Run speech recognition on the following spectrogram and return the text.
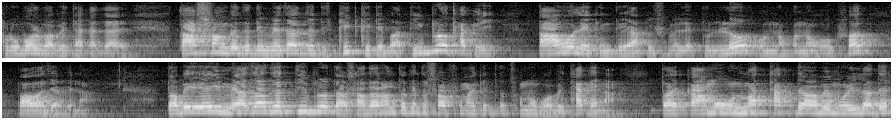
প্রবলভাবে থাকা যায়, তার সঙ্গে যদি মেজাজ যদি খিটখিটে বা তীব্র থাকে, তাহলে কিন্তু অ্যাপিসমেলের তুল্য অন্য কোনো ঔষধ পাওয়া যাবে না। তবে এই মেজাজের তীব্রতা সাধারণত কিন্তু সবসময় কিন্তু সমভাবে থাকে না। তাই কাম ও উন্মাদ থাকতে হবে মহিলাদের,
